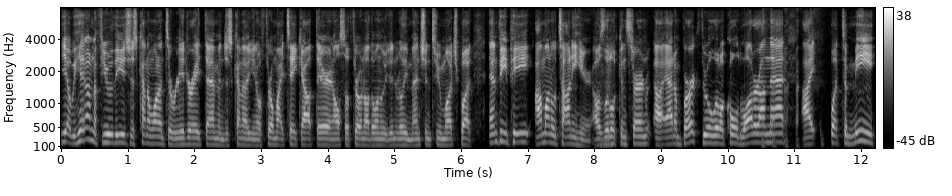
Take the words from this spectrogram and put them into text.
Yeah, we hit on a few of these. Just kind of wanted to reiterate them and just kind of you know throw my take out there, and also throw another one that we didn't really mention too much. But MVP, I'm on Ohtani here. I was a little mm-hmm. concerned. Uh, Adam Burke threw a little cold water on that. I, but to me,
